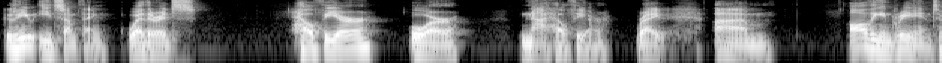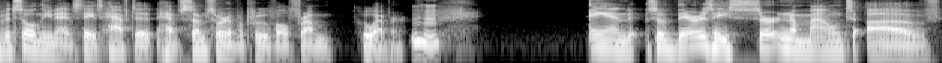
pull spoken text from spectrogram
because when you eat something, whether it's healthier or not healthier, right? Um, all the ingredients, if it's sold in the United States, have to have some sort of approval from whoever. hmm And so there is a certain amount of,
